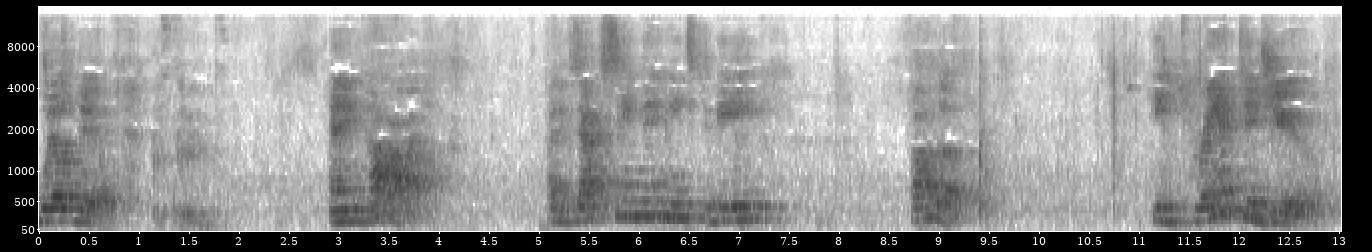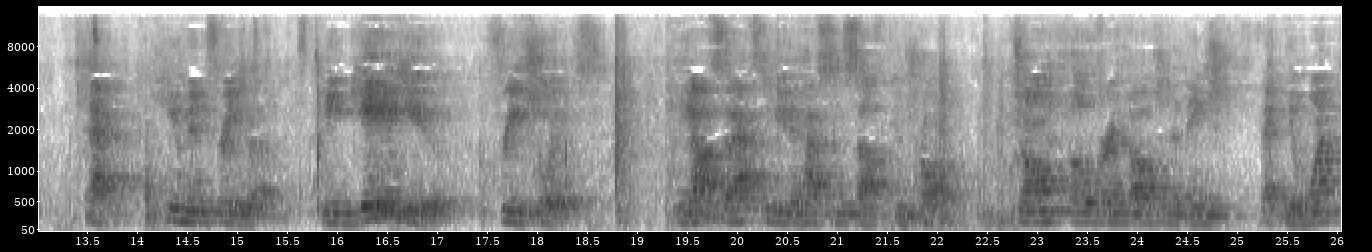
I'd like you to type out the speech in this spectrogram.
will do. And God, that exact same thing needs to be followed. He granted you that human free will. He gave you free choice. He also asked of you to have some self-control. Don't overindulge in the things that you want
